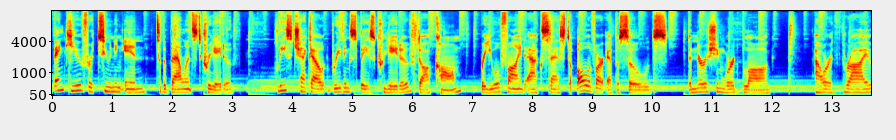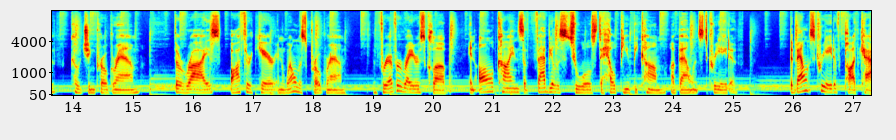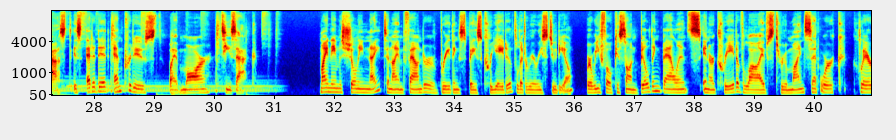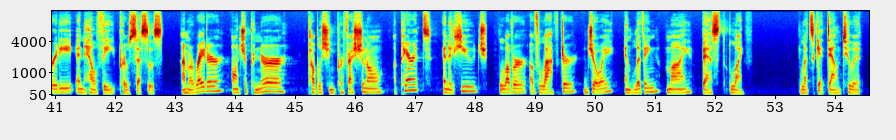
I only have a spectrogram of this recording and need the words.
Thank you for tuning in to The Balanced Creative. Please check out breathingspacecreative.com, where you will find access to all of our episodes, the Nourishing Word blog, our Thrive coaching program, the Rise Author Care and Wellness program, the Forever Writers Club, and all kinds of fabulous tools to help you become a balanced creative. The Balanced Creative podcast is edited and produced by Mar Tizak. My name is Shalene Knight, and I am founder of Breathing Space Creative Literary Studio, where we focus on building balance in our creative lives through mindset work, clarity, and healthy processes. I'm a writer, entrepreneur, publishing professional, a parent, and a huge lover of laughter, joy, and living my best life. Let's get down to it.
